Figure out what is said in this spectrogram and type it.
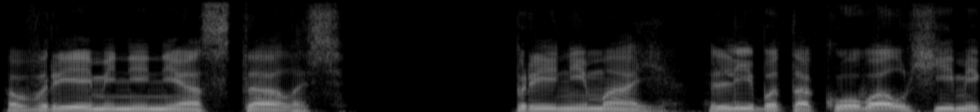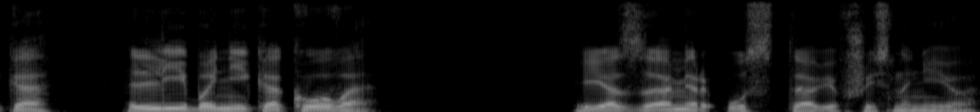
Времени не осталось. Принимай либо такого алхимика, либо никакого. Я замер, уставившись на нее.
